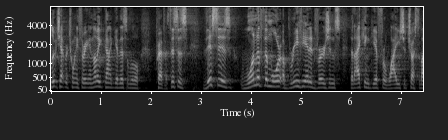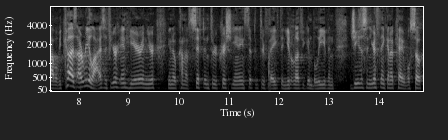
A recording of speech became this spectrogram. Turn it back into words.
Luke chapter 23, and let me kind of give this a little preface. This is, this is one of the more abbreviated versions that I can give for why you should trust the Bible. Because I realize if you're in here and you're, you know, kind of sifting through Christianity, and sifting through faith, and you don't know if you can believe in Jesus, and you're thinking, okay, well, so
